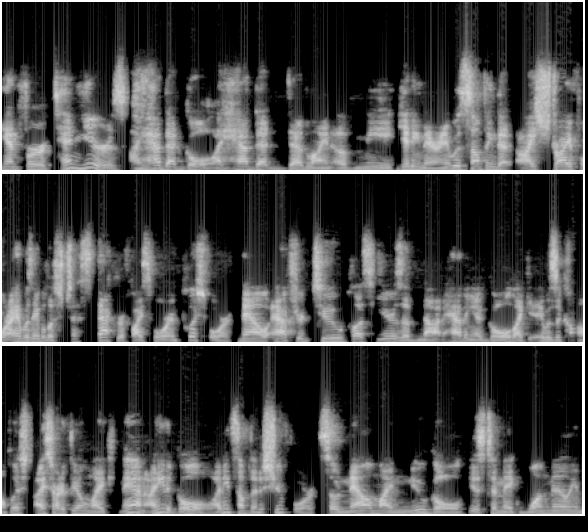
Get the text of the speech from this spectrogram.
And for 10 years, I had that goal. I had that deadline of me getting there. And it was something that I strive for. I was able to sacrifice for and push for. Now, after two plus years of not having a goal, like it was accomplished, I started feeling like, man, I need a goal. I need something to shoot for. So now my new goal is to make $1 million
